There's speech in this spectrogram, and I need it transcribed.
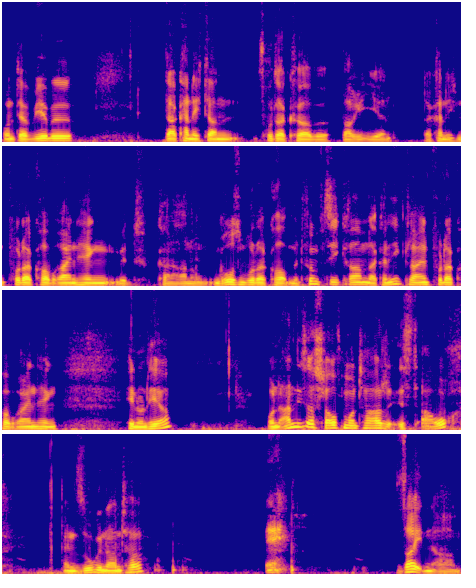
Und der Wirbel, da kann ich dann Futterkörbe variieren. Da kann ich einen Futterkorb reinhängen mit, keine Ahnung, einen großen Futterkorb mit 50 Gramm. Da kann ich einen kleinen Futterkorb reinhängen. Hin und her. Und an dieser Schlaufmontage ist auch ein sogenannter äh, Seitenarm.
